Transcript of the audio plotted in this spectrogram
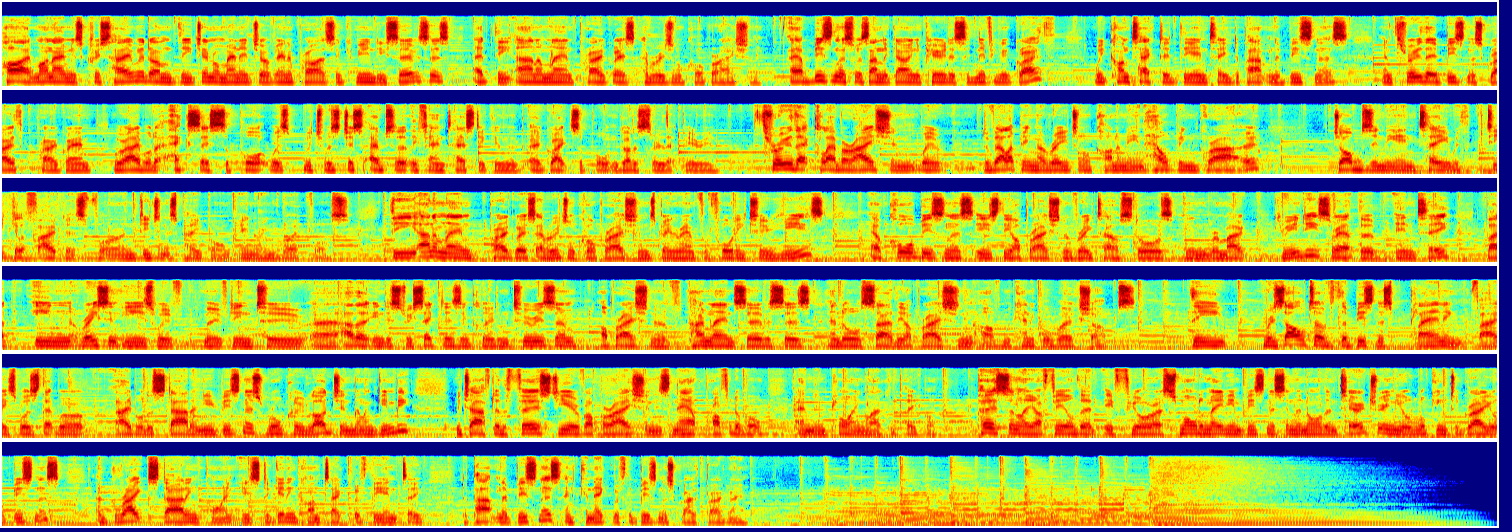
Hi, my name is Chris Hayward. I'm the General Manager of Enterprise and Community Services at the Arnhem Land Progress Aboriginal Corporation. Our business was undergoing a period of significant growth. We contacted the NT Department of Business and through their business growth program we were able to access support which was just absolutely fantastic and a great support and got us through that period. Through that collaboration we're developing a regional economy and helping grow jobs in the NT with particular focus for Indigenous people entering the workforce. The Arnhem Land Progress Aboriginal Corporation has been around for 42 years. Our core business is the operation of retail stores in remote communities throughout the NT, but in recent years we've moved into uh, other industry sectors including tourism, operation of homeland services and also the operation of mechanical workshops. The result of the business planning phase was that we were able to start a new business, Rulku Lodge in Milingimbi, which after the first year of operation is now profitable and employing local people. Personally, I feel that if you're a small to medium business in the Northern Territory and you're looking to grow your business, a great starting point is to get in contact with the NT Department of Business and connect with the Business Growth Program.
